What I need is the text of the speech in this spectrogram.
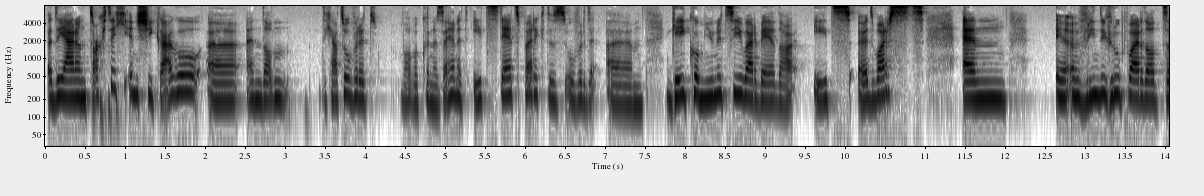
de jaren tachtig in Chicago. Uh, en dan het gaat over het wat we kunnen zeggen, het AIDS-tijdperk. Dus over de um, gay community, waarbij dat AIDS uitbarst. En eh, een vriendengroep waar dat,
